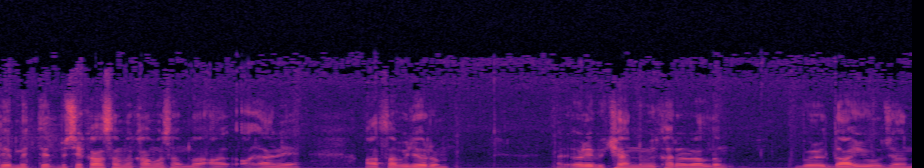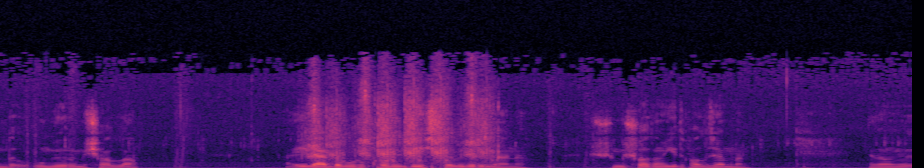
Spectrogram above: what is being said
deathmatch deathmatch'e kalsam da kalmasam da yani atabiliyorum. Yani öyle bir kendime karar aldım. Böyle daha iyi olacağını da umuyorum inşallah. Yani ileride bunu konuyu değiştirebilirim yani. Şu şu adamı gidip alacağım ben. Ya da onu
